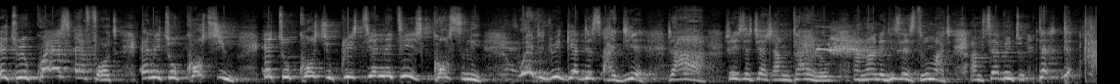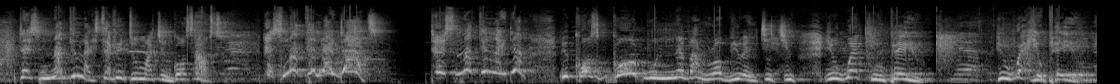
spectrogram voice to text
it requires effort and it will cost you. It will cost you. Christianity is costly. Where did we get this idea that, ah, Jesus Church, I'm tired, oh, and now this is too much. I'm serving too. There, there, there's nothing like serving too much in God's house. There's nothing like that. There's nothing like that because God will never rob you and cheat you. You work, He'll pay you. You work, He'll pay you.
